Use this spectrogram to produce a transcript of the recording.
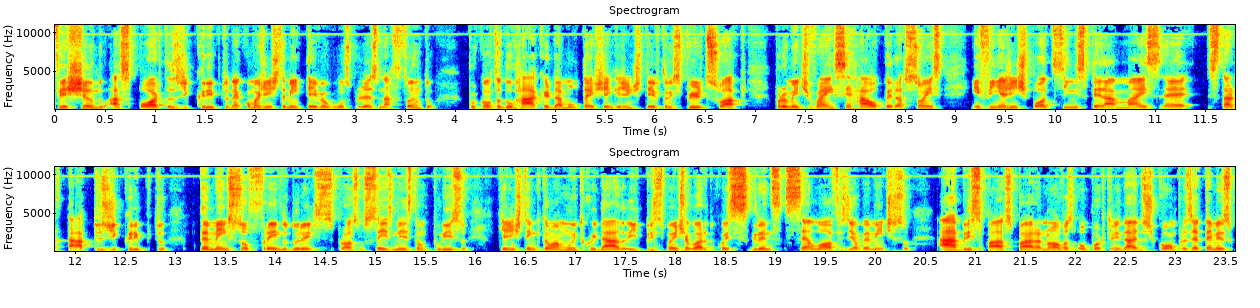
fechando as portas de cripto, né? Como a gente também teve alguns projetos na Phantom por conta do hacker da multi-chain que a gente teve, então Spirit Swap provavelmente vai encerrar operações. Enfim, a gente pode sim esperar mais é, startups de cripto também sofrendo durante esses próximos seis meses. Então, por isso que a gente tem que tomar muito cuidado, e principalmente agora com esses grandes sell-offs, e obviamente isso abre espaço para novas oportunidades de compras. E até mesmo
